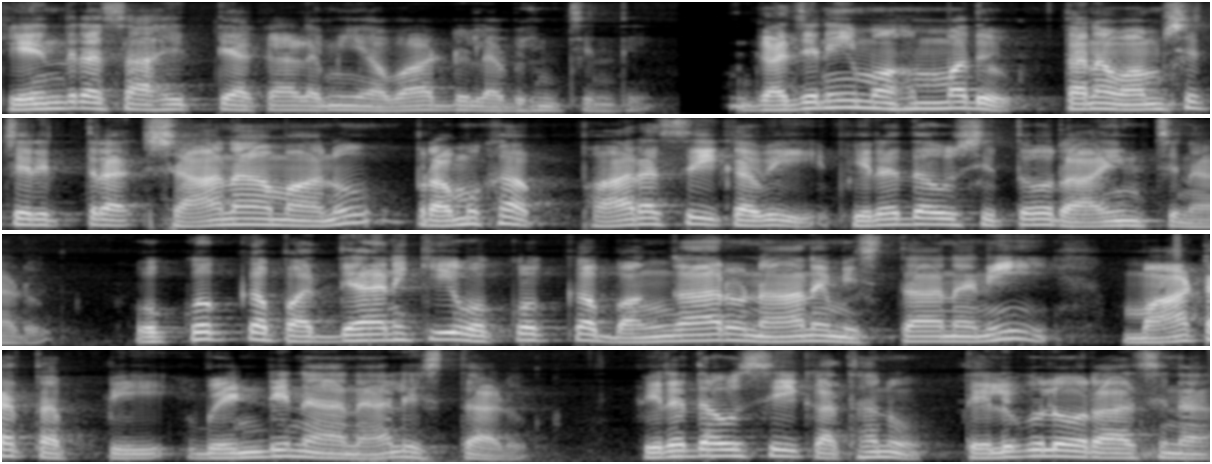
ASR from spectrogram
కేంద్ర సాహిత్య అకాడమీ అవార్డు లభించింది. గజనీ మొహమ్మదు తన వంశచరిత్ర షానామాను ప్రముఖ పారసీ కవి ఫిరదౌసితో రాయించినాడు. ఒక్కొక్క పద్యానికి ఒక్కొక్క బంగారు నాణెమిస్తానని మాట తప్పి వెండి నాణాలు ఇస్తాడు ఫిరదౌసి కథను తెలుగులో రాసిన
